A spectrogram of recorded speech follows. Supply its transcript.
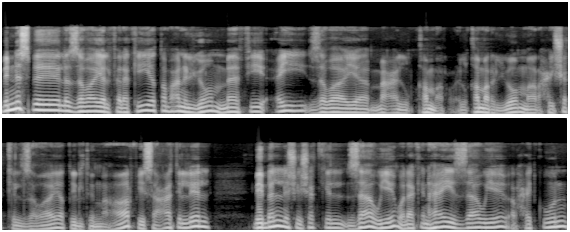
بالنسبة للزوايا الفلكية طبعا اليوم ما في أي زوايا مع القمر. القمر اليوم ما راح يشكل زوايا طيلة النهار في ساعات الليل ببلش يشكل زاوية ولكن هاي الزاوية راح تكون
